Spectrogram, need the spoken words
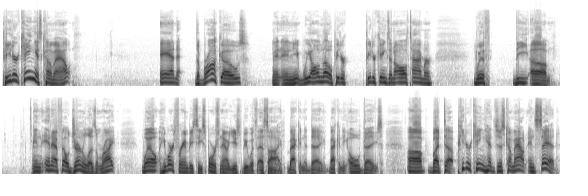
Peter King has come out, and the Broncos, and and we all know Peter Peter King's an all timer with the um, in NFL journalism, right? Well, he works for NBC Sports now. He used to be with SI back in the day, back in the old days. Uh, but uh, Peter King has just come out and said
